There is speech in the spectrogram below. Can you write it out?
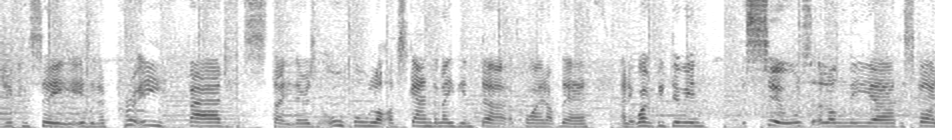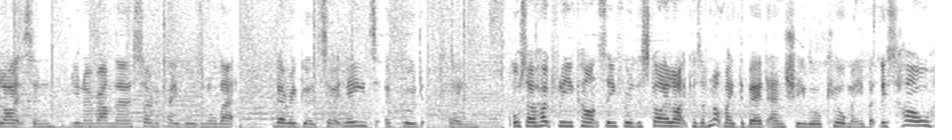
As you can see, is in a pretty bad state. There is an awful lot of Scandinavian dirt acquired up there, and it won't be doing the sills along the uh, the skylights and you know around the solar cables and all that very good. So it needs a good clean. Also, hopefully you can't see through the skylight because I've not made the bed and she will kill me. But this whole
